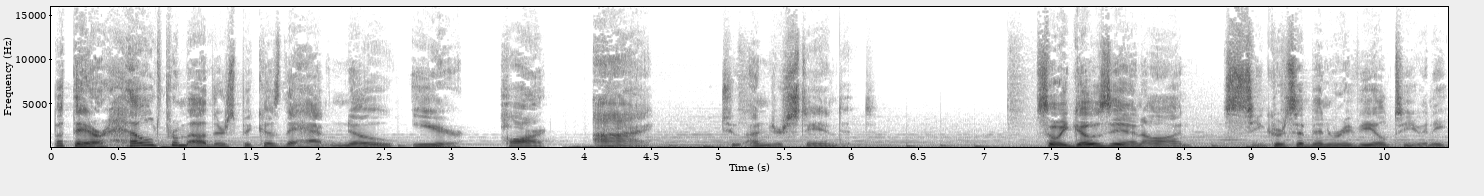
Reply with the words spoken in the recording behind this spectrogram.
but they are held from others because they have no ear, heart, eye to understand it. So he goes in on secrets have been revealed to you and he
